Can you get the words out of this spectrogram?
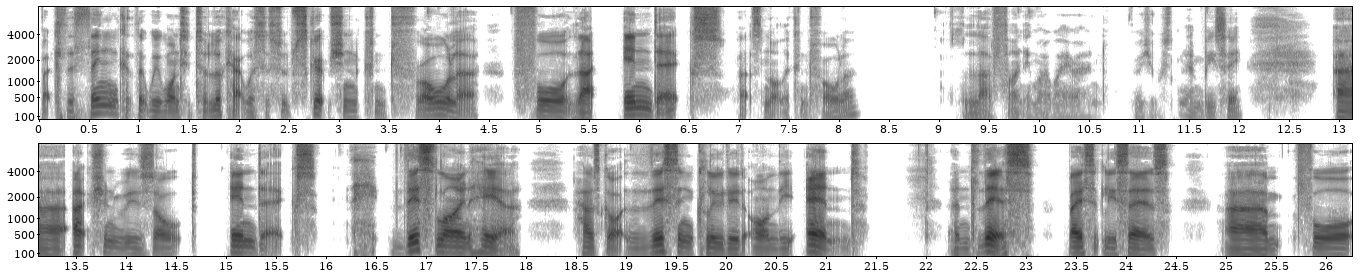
But the thing that we wanted to look at was the subscription controller for that index. That's not the controller. Love finding my way around Visual MVC. Uh, action result index. This line here has got this included on the end. And this basically says um, for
